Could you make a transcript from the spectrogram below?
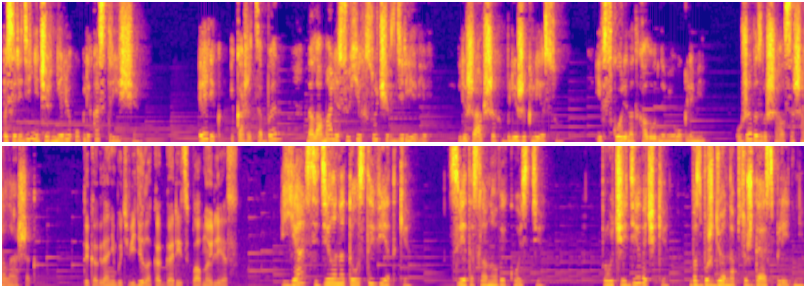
Посередине чернели угли кострища. Эрик и, кажется, Бен наломали сухих сучьев с деревьев, лежавших ближе к лесу, и вскоре над холодными углями уже возвышался шалашик. Ты когда-нибудь видела, как горит сплавной лес? Я сидела на толстой ветке, цвета слоновой кости. Прочие девочки, возбужденно обсуждая сплетни,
